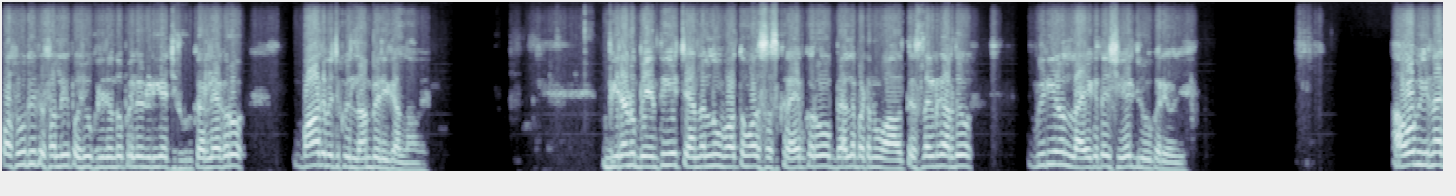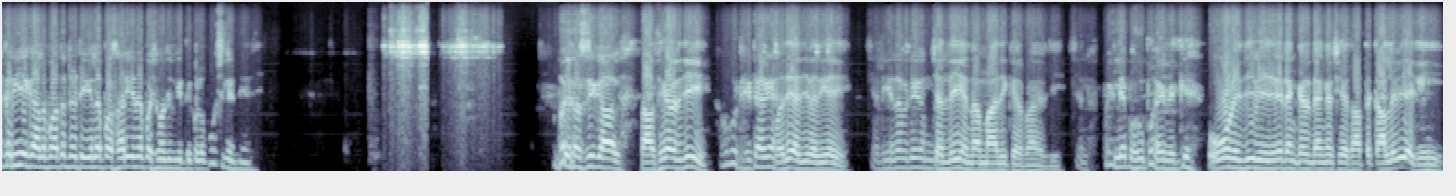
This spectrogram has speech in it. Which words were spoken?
ਪਸ਼ੂ ਦੀ ਤਸੱਲੀ ਪਸ਼ੂ ਖਰੀਦਣ ਤੋਂ ਪਹਿਲਾਂ ਜਿਹੜੀ ਆ ਜ਼ਰੂਰ ਕਰ ਲਿਆ ਕਰੋ। ਬਾਅਦ ਵਿੱਚ ਕੋਈ ਲਾਂਭੇ ਦੀ ਗੱਲ ਨਾ ਹੋਵੇ। ਵੀਰਾਂ ਨੂੰ ਬੇਨਤੀ ਹੈ ਚੈਨਲ ਨੂੰ ਵੱਧ ਤੋਂ ਵੱਧ ਸਬਸਕ੍ਰਾਈਬ ਕਰੋ ਬੈਲ ਬਟਨ ਨੂੰ ਆਲ ਤੇ ਸਿਲੈਕਟ ਕਰ ਦਿਓ। ਵੀਡੀਓ ਨੂੰ ਲਾਈਕ ਤੇ ਸ਼ੇਅਰ ਜ਼ਰੂਰ ਕਰਿਓ ਜੀ। ਆਓ ਵੀਰ ਨਾਲ ਕਰੀਏ ਗੱਲਬਾਤ ਡਿਟੇਲ ਆਪਾਂ ਸਾਰੀ ਇਹਨਾਂ ਪਸ਼ੂਆਂ ਦੇ ਵੀਰ ਦੇ ਕੋਲੋਂ ਪੁੱਛ ਲੈਂਦੇ ਹਾਂ ਜੀ। ਬਾਈ ਸਤਿ ਸ਼੍ਰੀ ਅਕਾਲ। ਸਤਿ ਸ਼੍ਰੀ ਅਕਾਲ ਜੀ। ਹੋਰ ਠੀਕ ਠਾਕ ਹੈ? ਵਧੀਆ ਜੀ ਵਧੀਆ ਜੀ। ਚੱਲੀ ਜਾਂਦਾ ਵਧੀਆ ਕੰਮ ਚੱਲੀ ਜਾਂਦਾ ਮਾਂ ਦੀ ਕਿਰਪਾ ਵੀਰ ਜੀ। ਚੱਲ ਪਹਿਲੇ ਪਹੂ ਪਾਏ ਵੇਗੇ ਉਹ ਵੀਰ ਜੀ ਰਹੇ ਡੰਗਰ ਡੰਗਰ 6-7 ਕੱਲ ਵੀ ਹੈਗੇ ਸੀ।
